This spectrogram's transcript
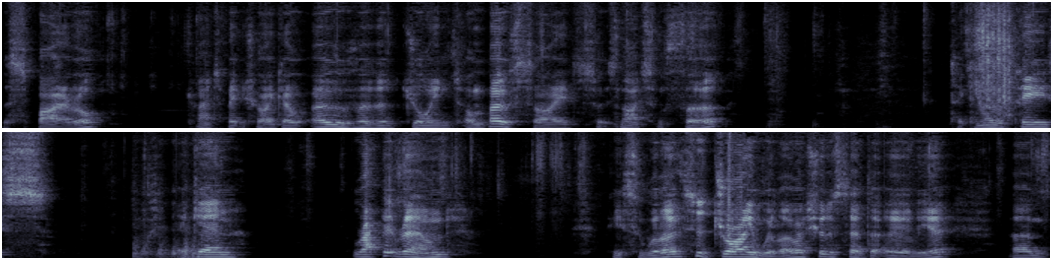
the spiral trying to make sure I go over the joint on both sides so it's nice and firm take another piece again wrap it round piece of willow. This is dry willow. I should have said that earlier. Um,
